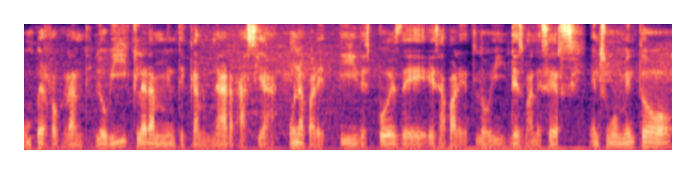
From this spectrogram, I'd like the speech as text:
un perro grande. Lo vi claramente caminar hacia una pared y después de esa pared lo vi desvanecerse. En su momento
